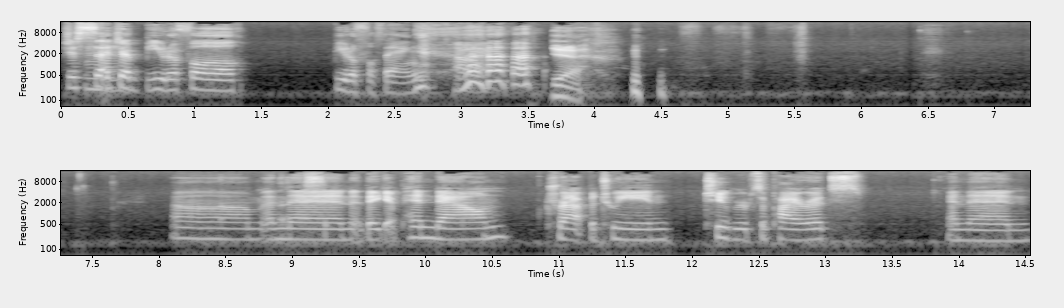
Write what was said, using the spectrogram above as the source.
just such mm-hmm. a beautiful, beautiful thing. Oh, yeah. Um, and then they get pinned down, trapped between two groups of pirates, and then,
